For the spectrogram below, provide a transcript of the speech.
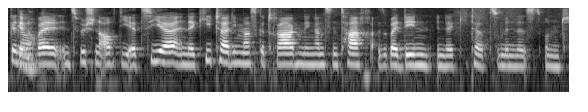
Genau, genau, weil inzwischen auch die Erzieher in der Kita die Maske tragen den ganzen Tag, also bei denen in der Kita zumindest und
